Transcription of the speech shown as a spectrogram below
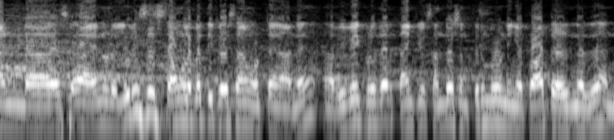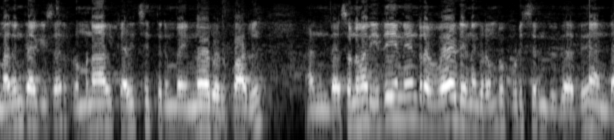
அண்ட் uh, uh, என்னோட லிரிசிஸ்ட் அவங்கள பத்தி பேசாம விட்டேன் நான். Uh, விவேக் பிரதர் தேங்க்யூ சந்தோஷம். திரும்பவும் நீங்க பாட்டு எழுதினது. அண்ட் மதன் கார்கி சார் ரொம்ப நாள் கழிச்சு திரும்ப இன்னொரு ஒரு பாடல். அண்ட் சொன்ன மாதிரி இதயனேன்ற வேர்டு எனக்கு ரொம்ப பிடிச்சிருந்தது அது. அண்ட்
